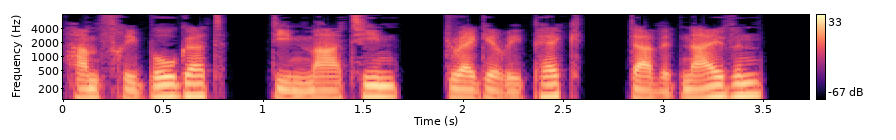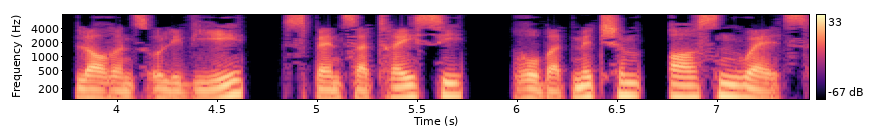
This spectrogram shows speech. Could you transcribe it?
Humphrey Bogart, Dean Martin, Gregory Peck, David Niven, Laurence Olivier, Spencer Tracy, Robert Mitchum, Orson Welles.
